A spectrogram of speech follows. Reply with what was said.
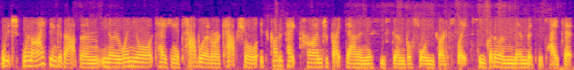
Which, when I think about them, you know, when you're taking a tablet or a capsule, it's got to take time to break down in your system before you go to sleep. So you've got to remember to take it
